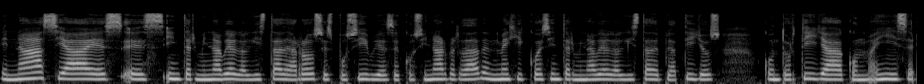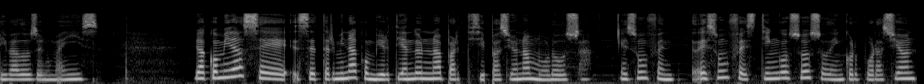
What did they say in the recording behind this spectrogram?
En Asia es, es, interminable la lista de arroces posibles de cocinar, ¿verdad? En México es interminable la lista de platillos con tortilla, con maíz, derivados del maíz. La comida se, se termina convirtiendo en una participación amorosa. Es un, es un festín gozoso de incorporación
